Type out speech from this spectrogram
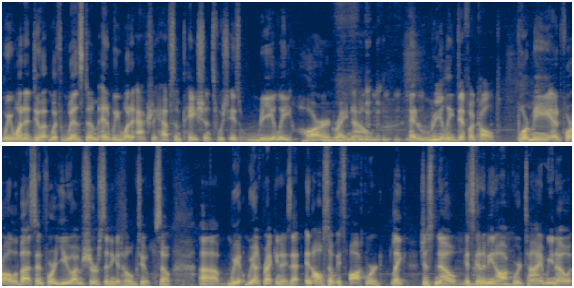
We want to do it with wisdom and we want to actually have some patience, which is really hard right now and really difficult for me and for all of us and for you, I'm sure, sitting at home too. So uh, we, we recognize that. And also, it's awkward. Like, just know it's going to be an awkward time. You know,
